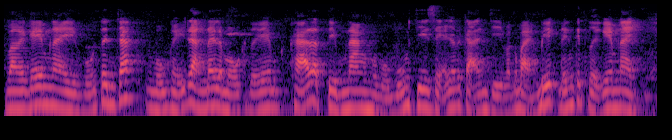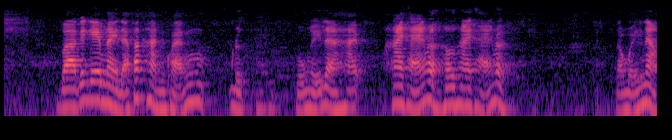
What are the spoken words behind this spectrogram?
Và cái game này Vũ tin chắc Vũ nghĩ rằng đây là một tựa game khá là tiềm năng và Vũ muốn chia sẻ cho tất cả anh chị và các bạn biết đến cái tựa game này và cái game này đã phát hành khoảng được Vũ nghĩ là hai hai tháng rồi hơn hai tháng rồi. Đồng ý nào.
